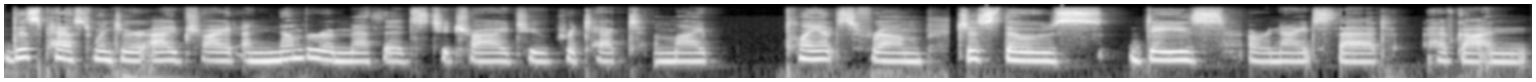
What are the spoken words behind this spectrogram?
This past winter, I've tried a number of methods to try to protect my plants from just those days or nights that have gotten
